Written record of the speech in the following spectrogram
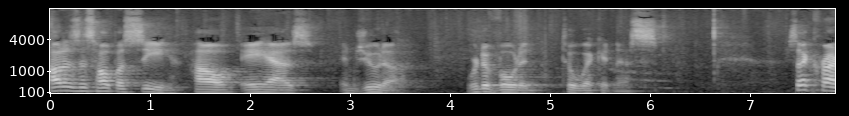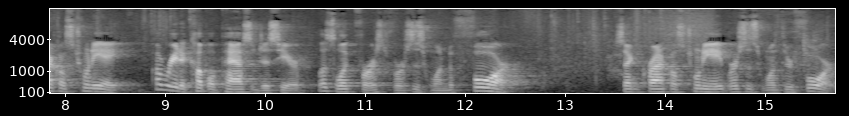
How does this help us see how Ahaz and Judah were devoted to wickedness? Second Chronicles 28. I'll read a couple passages here. Let's look first, verses 1 to 4. Second Chronicles 28, verses 1 through 4.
